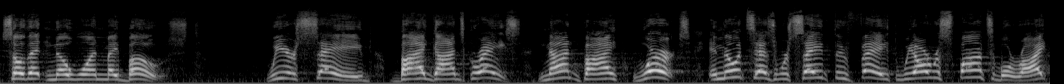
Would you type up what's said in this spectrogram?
so that no one may boast. We are saved by God's grace, not by works. And though it says we're saved through faith, we are responsible, right?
